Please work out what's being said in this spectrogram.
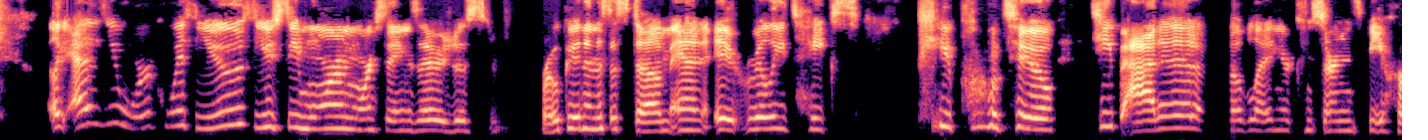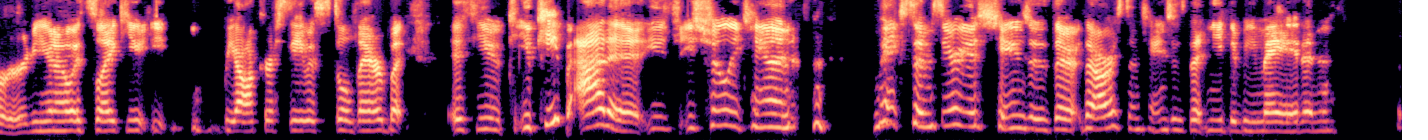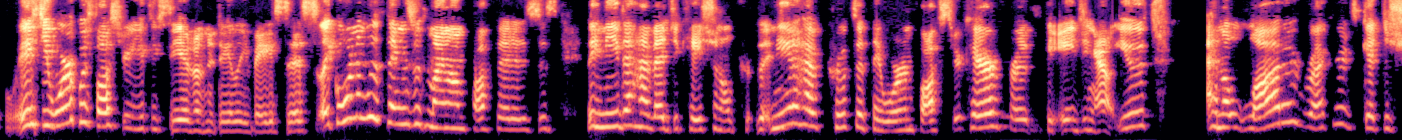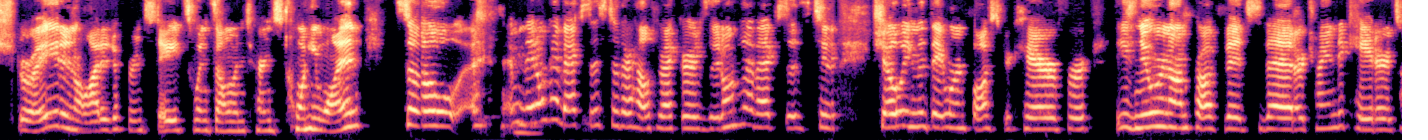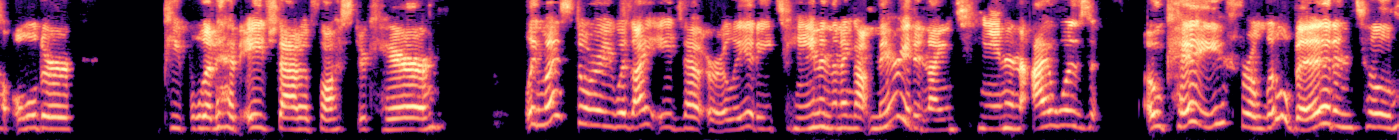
Like as you work with youth, you see more and more things that are just broken in the system, and it really takes people to keep at it of letting your concerns be heard. You know, it's like you, you bureaucracy was still there, but if you you keep at it, you you surely can make some serious changes. There there are some changes that need to be made, and if you work with foster youth, you see it on a daily basis. Like one of the things with my nonprofit is just they need to have educational, they need to have proof that they were in foster care for the aging out youth. And a lot of records get destroyed in a lot of different states when someone turns 21. So, I mean, they don't have access to their health records. They don't have access to showing that they were in foster care for these newer nonprofits that are trying to cater to older people that have aged out of foster care. Like my story was I aged out early at 18 and then I got married at 19 and I was okay for a little bit until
